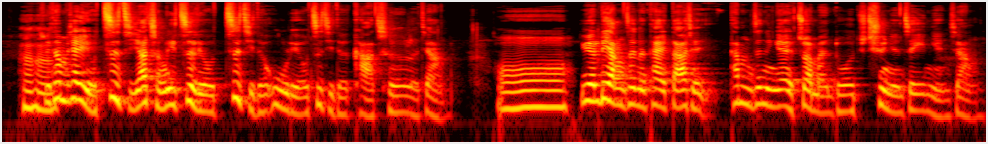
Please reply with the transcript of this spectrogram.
呵呵，所以他们现在有自己要成立自流自己的物流自己的卡车了，这样。哦，因为量真的太大，而且他们真的应该也赚蛮多，去年这一年这样。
